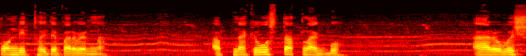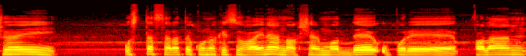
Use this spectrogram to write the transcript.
পণ্ডিত হইতে পারবেন না। আপনাকে উস্তাদ লাগবো। আর অবশ্যই উস্তাদ ছাড়া তো কোনো কিছু হয় না। নকশার মধ্যে উপরে ফলান,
